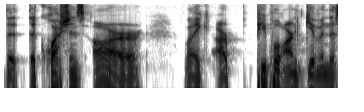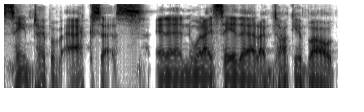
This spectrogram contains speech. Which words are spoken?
the the questions are like are people aren't given the same type of access. And then when i say that i'm talking about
